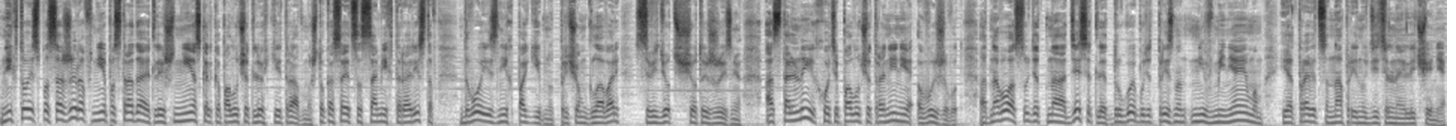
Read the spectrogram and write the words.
Никто из пассажиров не пострадает, лишь несколько получат легкие травмы. Что касается самих террористов, двое из них погибнут, причем главарь сведет счеты с жизнью. Остальные, хоть и получат ранения, выживут. Одного осудят на 10 лет, другой будет признан невменяемым и отправится на принудительное лечение.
